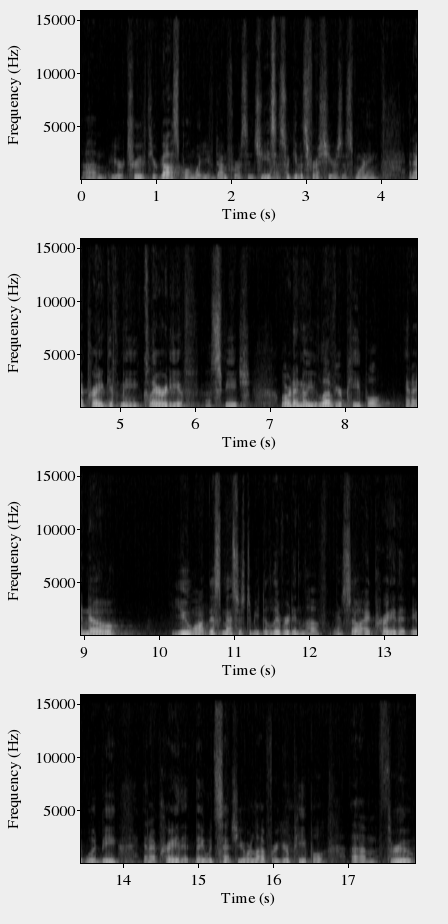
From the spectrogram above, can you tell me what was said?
um, your truth, your gospel, and what you've done for us in Jesus. So give us fresh ears this morning. And I pray, give me clarity of, of speech. Lord, I know you love your people, and I know you want this message to be delivered in love. And so I pray that it would be, and I pray that they would sense your love for your people um, through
